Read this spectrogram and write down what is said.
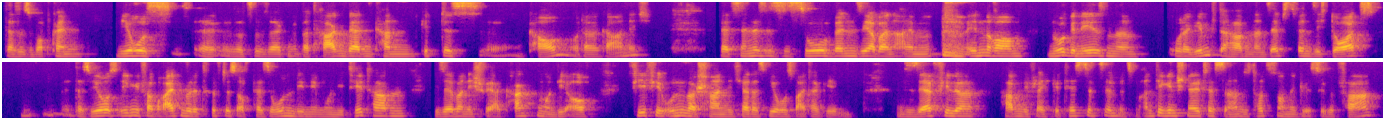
dass es überhaupt kein Virus äh, sozusagen übertragen werden kann, gibt es äh, kaum oder gar nicht. Letzten Endes ist es so, wenn Sie aber in einem Innenraum nur Genesene oder Geimpfte haben, dann selbst wenn sich dort das Virus irgendwie verbreiten würde, trifft es auf Personen, die eine Immunität haben, die selber nicht schwer erkranken und die auch viel, viel unwahrscheinlicher das Virus weitergeben. Wenn Sie sehr viele haben, die vielleicht getestet sind mit einem Antigen-Schnelltest, dann haben Sie trotzdem noch eine gewisse Gefahr,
